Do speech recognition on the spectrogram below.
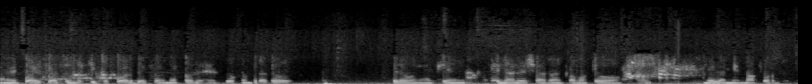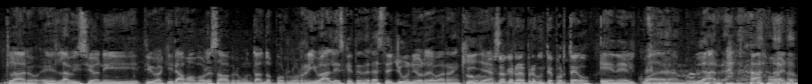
en el cual se hace un equipo fuerte, fue mejor en dos contra todos pero bueno, aquí en finales ya arrancamos todo de la misma forma. Claro, es la visión y Tibaquirá Juan Pablo estaba preguntando por los rivales que tendrá este Junior de Barranquilla. Eso que no le pregunté por Teo. En el cuadrangular. Ah, bueno,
